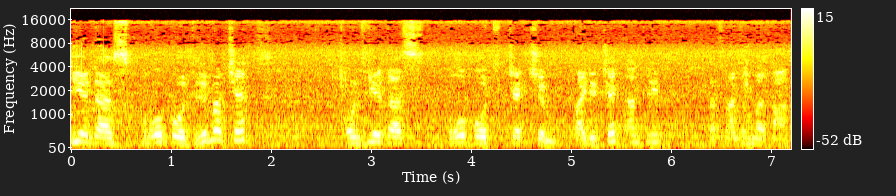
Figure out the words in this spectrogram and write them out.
Hier das Proboot River Jet und hier das Proboot Jet Gym. Beide Jetantrieb, das wir einfach mal fahren.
